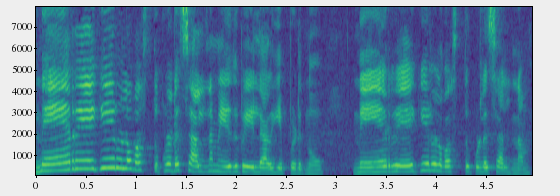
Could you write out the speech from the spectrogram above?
നേർരേഖയിലുള്ള വസ്തുക്കളുടെ ചലനം ഏത് പേരിൽ അറിയപ്പെടുന്നു? നേർരേഖയിലുള്ള വസ്തുക്കളുടെ ചലനം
